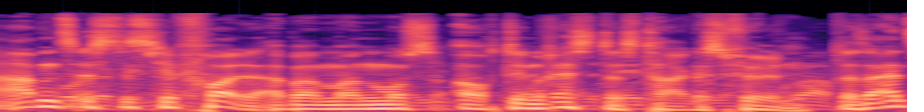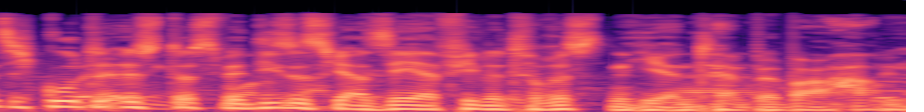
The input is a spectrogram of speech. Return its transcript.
Abends ist es hier voll, aber man muss auch den Rest des Tages füllen. Das einzig Gute ist, dass wir dieses Jahr sehr viele Touristen hier in Temple Bar haben.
